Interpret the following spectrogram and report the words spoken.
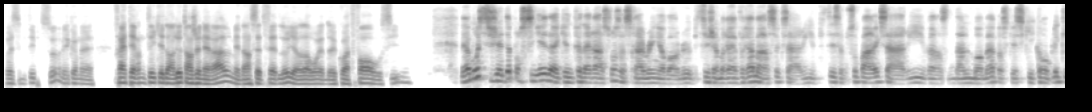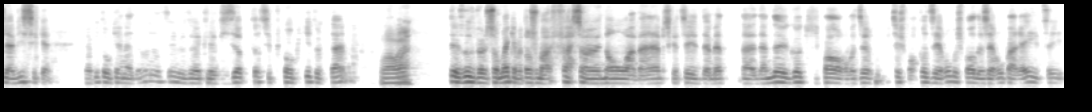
possibilités tout ça, mais comme euh, fraternité qui est dans la lutte en général, mais dans cette fête-là, il y a d'avoir de quoi de fort aussi. là. Mais moi, si j'étais pour signer avec une fédération, ça serait à Ring of Honor. Puis, j'aimerais vraiment ça que ça arrive. Puis, ça pareil que ça arrive en- dans le moment, parce que ce qui complique la vie, c'est que j'habite au Canada. là, je veux dire, avec le visa, c'est plus compliqué tout le temps. Ouais, ouais. Les autres veulent sûrement que mettons, je me fasse un nom avant, parce que tu sais, de mettre, d'a- d'amener un gars qui part, on va dire, tu sais, je pars pas de zéro, mais je pars de zéro pareil. tu sais.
